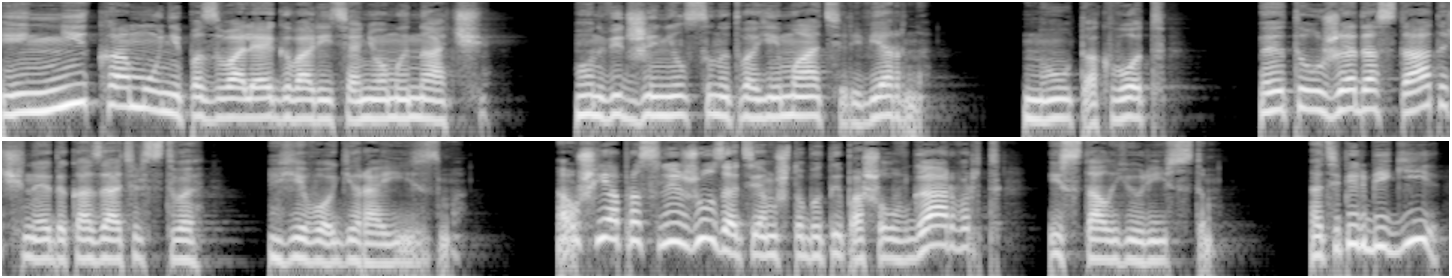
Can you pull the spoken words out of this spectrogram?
и никому не позволяй говорить о нем иначе. Он ведь женился на твоей матери, верно? Ну, так вот, это уже достаточное доказательство его героизма. А уж я прослежу за тем, чтобы ты пошел в Гарвард и стал юристом. А теперь беги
